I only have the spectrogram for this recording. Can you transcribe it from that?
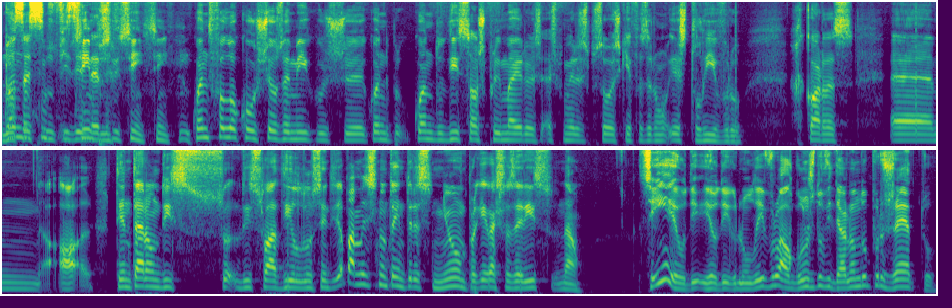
Não sei se me fiz sim, entender. Sim, sim. Quando falou com os seus amigos, eh, quando, quando disse aos primeiros, às primeiras pessoas que ia fazer um, este livro, recorda-se, um, ehm, tentaram dissuadi-lo no sentido, mas isto não tem interesse nenhum, para que vais fazer isso? Não. Sim, eu, eu digo no livro, alguns duvidaram do projeto.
